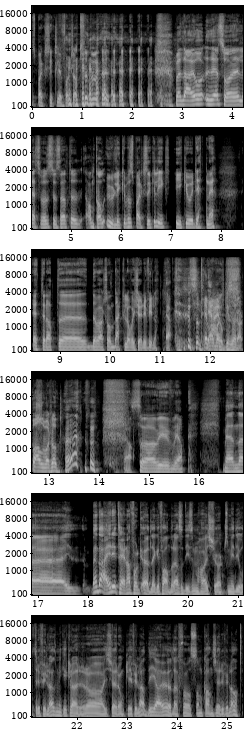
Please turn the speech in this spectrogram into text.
sparkesykler fortsatt. Men det er jo Jeg så jeg leste synes at antall ulykker på sparkesykkel gikk, gikk jo rett ned. Etter at uh, det var sånn Det er ikke lov å kjøre i fylla. Ja. så det, Det var er jo ikke så rart. Og alle var sånn Hæ? Ja. Så vi Ja. Men, uh, men det er irriterende at folk ødelegger for andre. Altså De som har kjørt som idioter i fylla, som ikke klarer å kjøre ordentlig i fylla, de har jo ødelagt for oss som kan kjøre i fylla. Da.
